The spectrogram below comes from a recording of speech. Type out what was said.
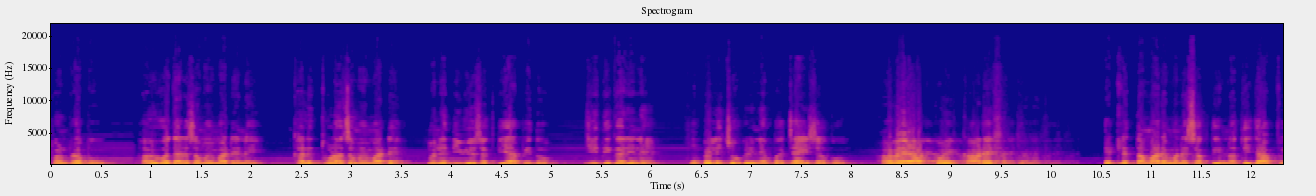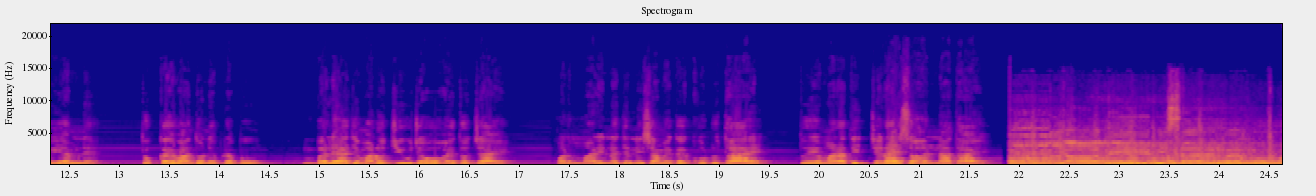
પણ પ્રભુ હવે વધારે સમય માટે નહીં ખાલી થોડા સમય માટે મને દિવ્ય શક્તિ આપી દો. જેથી કરીને હું પેલી છોકરીને બચાવી શકું. હવે આ કોઈ કાળે શક્ય નથી. એટલે તમારે મને શક્તિ નથી જ આપવી એમને તો કંઈ વાંધો નહીં પ્રભુ. ભલે આજે મારો જીવ જવો હોય તો જાય પણ મારી નજરની સામે કંઈ ખોટું થાય તો એ મારાથી જરાય સહન ના થાય. યા દેવી સર્વભૂ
